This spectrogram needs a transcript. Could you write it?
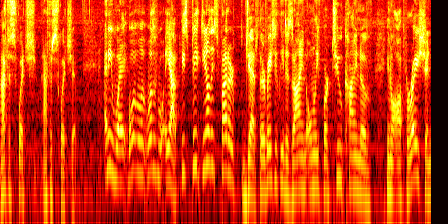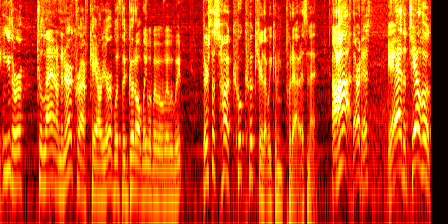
I have to switch. I have to switch it. Anyway, what, what, what, yeah, these, these, you know, these fighter jets, they're basically designed only for two kind of, you know, operation. Either to land on an aircraft carrier with the good old, wait, wait, wait, wait, wait, wait, wait. There's this hook, hook, hook here that we can put out, isn't it? Aha, there it is. Yeah, the tail hook.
